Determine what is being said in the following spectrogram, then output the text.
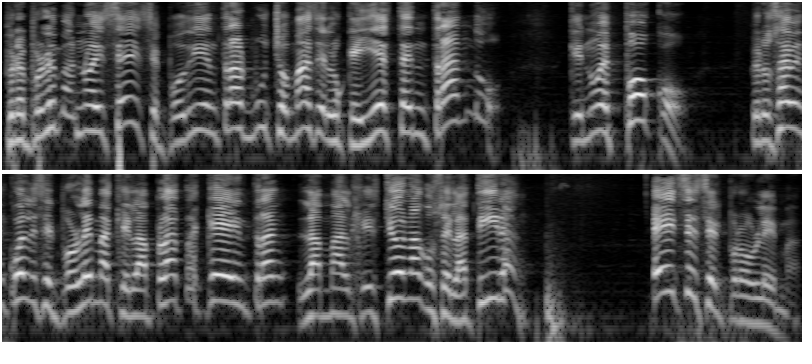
Pero el problema no es ese, podría entrar mucho más de lo que ya está entrando, que no es poco. Pero ¿saben cuál es el problema? Que la plata que entran la malgestionan o se la tiran. Ese es el problema.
